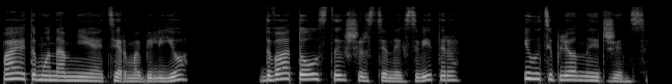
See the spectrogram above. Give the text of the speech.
поэтому на мне термобелье, два толстых шерстяных свитера и утепленные джинсы.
